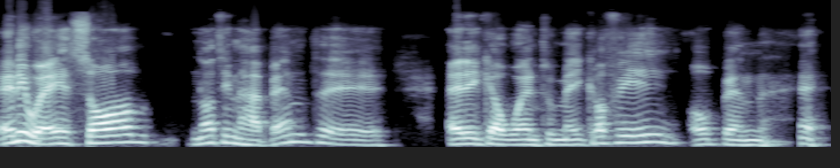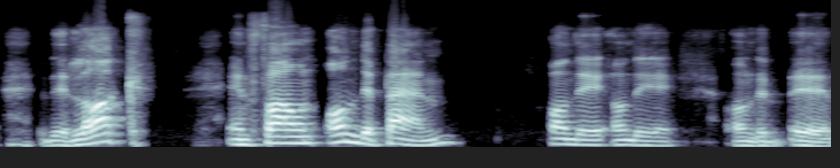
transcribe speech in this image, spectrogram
Anyway, so nothing happened. Uh, Erica went to make coffee, opened the lock, and found on the pan, on the on the on the uh,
